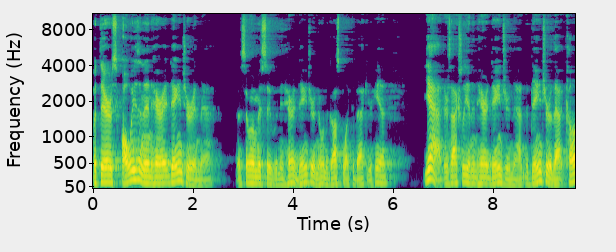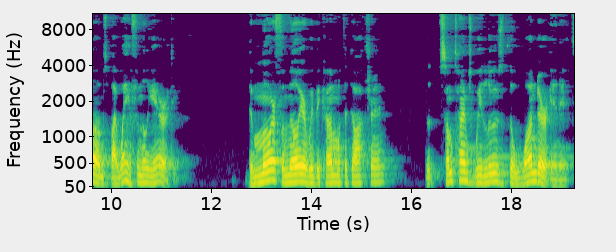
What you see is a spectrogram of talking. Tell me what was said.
But there's always an inherent danger in that. And someone may say, an inherent danger in knowing the gospel like the back of your hand. Yeah, there's actually an inherent danger in that. And the danger of that comes by way of familiarity. The more familiar we become with the doctrine, sometimes we lose the wonder in it.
